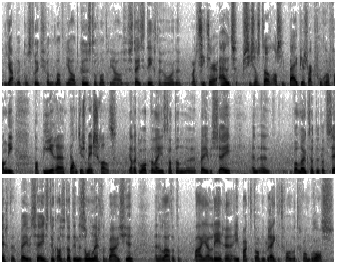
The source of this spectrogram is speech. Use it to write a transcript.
Ja, de constructie van het materiaal, het kunststofmateriaal, is dus steeds dichter geworden. Maar het ziet eruit, precies als, dat, als die pijpjes waar ik vroeger van die papieren pijltjes mee schoot. Ja, dat klopt. Alleen is dat dan uh, PVC. En uh, wel leuk dat u dat zegt. Het PVC is natuurlijk, als u dat in de zon legt, het buisje... en dan laat het een paar jaar liggen en je pakt het op... dan breekt het gewoon, wordt het gewoon bros.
